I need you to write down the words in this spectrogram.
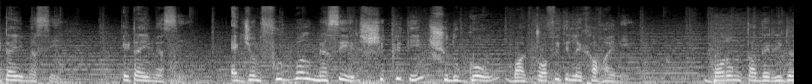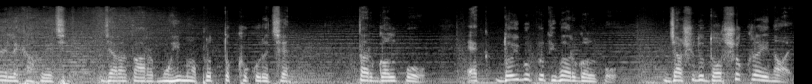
এটাই মেসি এটাই মেসি। একজন ফুটবল মেসির স্বীকৃতি শুধু গোল বা ট্রফিতে লেখা হয়নি, বরং তাদের হৃদয়ে লেখা হয়েছে, যারা তার মহিমা প্রত্যক্ষ করেছেন। তার গল্প এক দৈব প্রতিভার গল্প, যা শুধু দর্শকরাই নয়,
